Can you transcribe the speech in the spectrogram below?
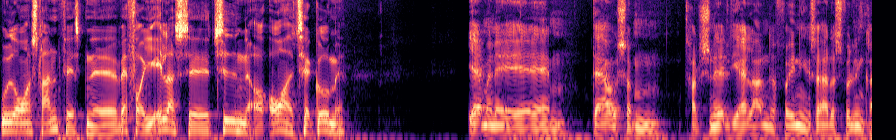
ud over Strandfesten? Hvad får I ellers uh, tiden og året til at gå med? Jamen, øh, der er jo som traditionelt i alle andre foreninger, så er der selvfølgelig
